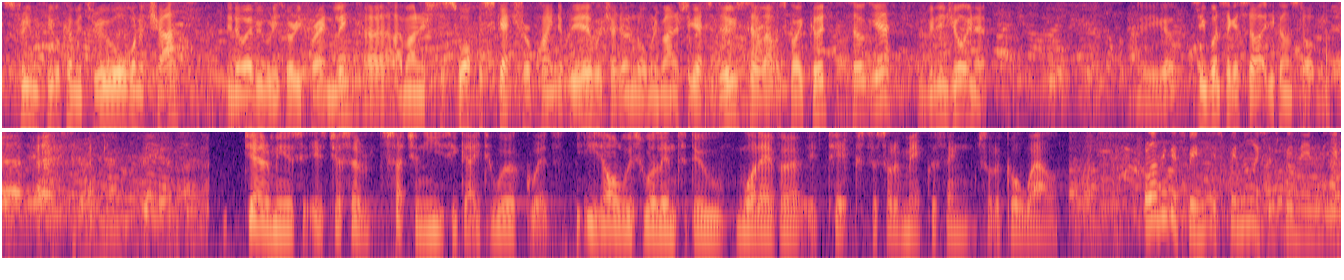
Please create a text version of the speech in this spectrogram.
stream of people coming through, all want to chat. You know, everybody's very friendly. Uh, I managed to swap a sketch for a pint of beer, which I don't normally manage to get to do, so that was quite good. So yeah, I've been enjoying it. There you go. See, once I get started, you can't stop me. Jeremy is, is just a, such an easy guy to work with. He's always willing to do whatever it takes to sort of make the thing sort of go well. Well, I think it's been it's been nice. It's been in, in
